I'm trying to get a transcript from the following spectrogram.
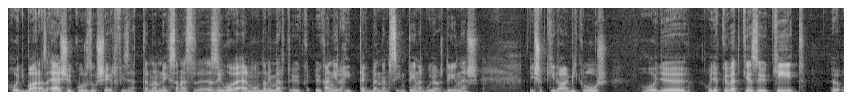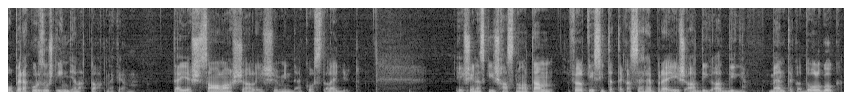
hogy bár az első kurzusért fizettem, emlékszem, ez, ez jó elmondani, mert ők, ők annyira hittek bennem szintén, a Gulyás Dénes és a Király Miklós, hogy, hogy a következő két operakurzust ingyen adtak nekem. Teljes szállással és minden kosztal együtt. És én ezt ki is használtam, fölkészítettek a szerepre, és addig-addig mentek a dolgok,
